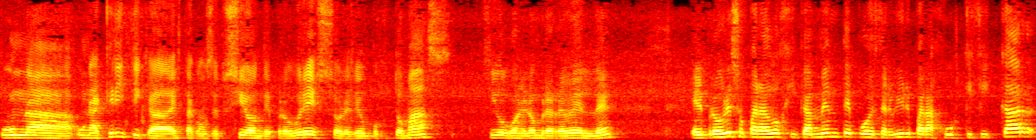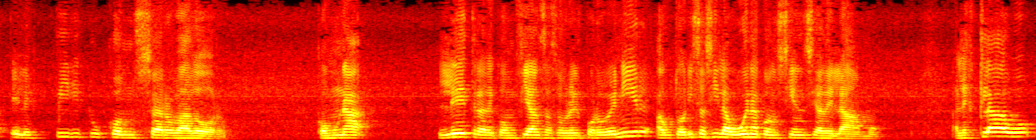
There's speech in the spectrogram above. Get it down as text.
una, una crítica a esta concepción de progreso, les leo un poquito más, sigo con el hombre rebelde, el progreso paradójicamente puede servir para justificar el espíritu conservador, como una letra de confianza sobre el porvenir, autoriza así la buena conciencia del amo. Al esclavo,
